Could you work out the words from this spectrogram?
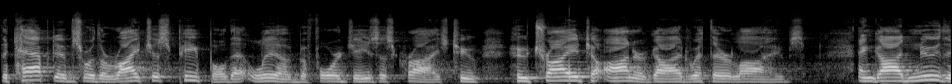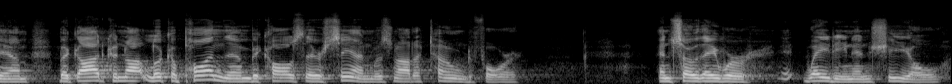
The captives were the righteous people that lived before Jesus Christ, who, who tried to honor God with their lives and God knew them, but God could not look upon them because their sin was not atoned for. And so they were waiting in Sheol,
